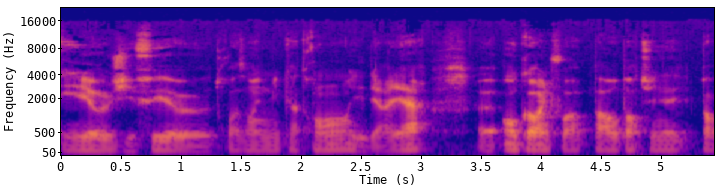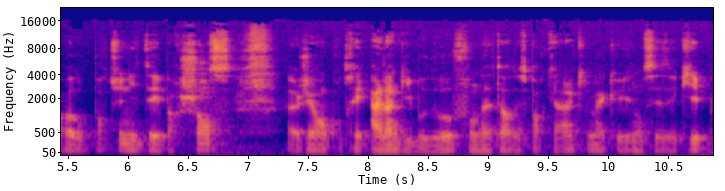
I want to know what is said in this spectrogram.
Et euh, j'y ai fait euh, 3 ans et demi, 4 ans. Et derrière, euh, encore une fois, par opportunité, par, opportunité, par chance, euh, j'ai rencontré Alain Guibaudot, fondateur de Sport Carrière, qui m'a accueilli dans ses équipes.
